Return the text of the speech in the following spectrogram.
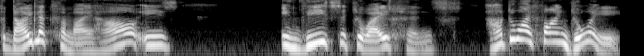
verduidelik vir my how is in these situations how do I find joy?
